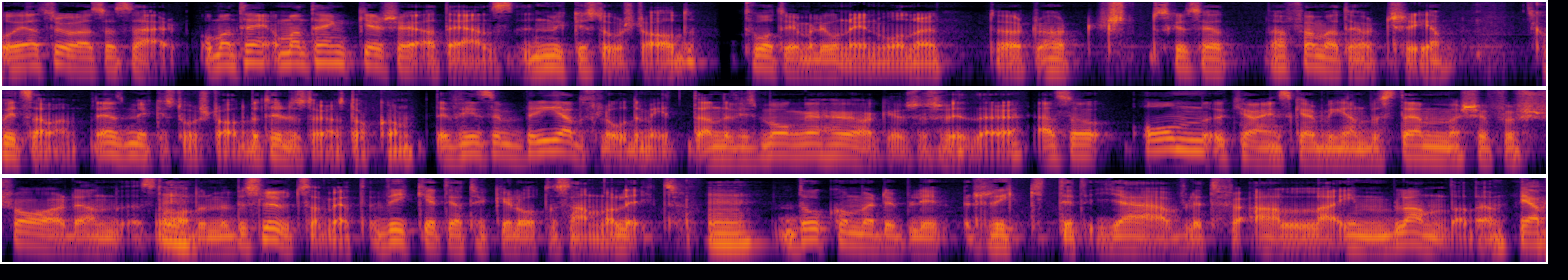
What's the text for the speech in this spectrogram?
Och jag tror alltså så här. Om man, tänk, om man tänker sig att det är en mycket stor stad. Två, tre miljoner invånare. Du har hört, hört ska jag säga, jag har för mig att jag har hört tre. Skitsamma, det är en mycket stor stad, betydligt större än Stockholm. Det finns en bred flod i mitten, det finns många höghus och så vidare. Alltså om ukrainska armén bestämmer sig för att försvara den staden med beslutsamhet, vilket jag tycker låter sannolikt, då kommer det bli riktigt jävligt för alla inblandade. Ja.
